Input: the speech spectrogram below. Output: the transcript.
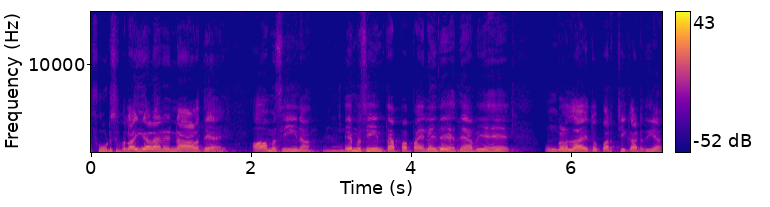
ਫੂਡ ਸਪਲਾਈ ਵਾਲਿਆਂ ਨੇ ਨਾਲ ਦਿਆ ਹੈ ਆਹ ਮਸ਼ੀਨ ਆ। ਇਹ ਮਸ਼ੀਨ ਤਾਂ ਆਪਾਂ ਪਹਿਲਾਂ ਹੀ ਦੇਖਦੇ ਆ ਵੀ ਇਹ ਉਂਗਲ ਲਾਏ ਤੋਂ ਪਰਚੀ ਕੱਢਦੀ ਆ।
